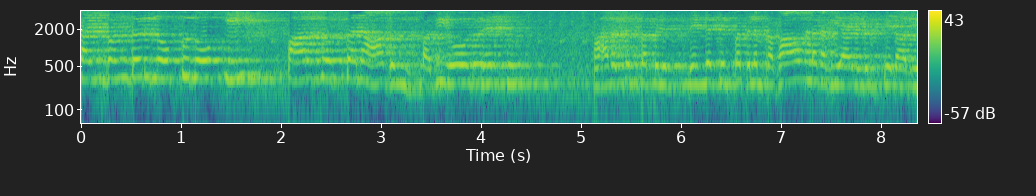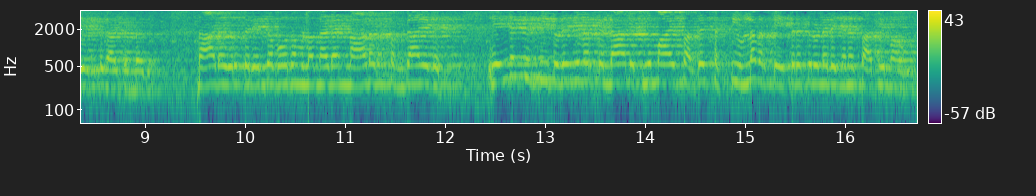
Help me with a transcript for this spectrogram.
കൺകൊണ്ടൊരു നോക്കു നോക്കി പാർശ്വസ്ഥനാകും പതിയോടുരച്ചു ഭാവശില്പത്തിലും രംഗശില്പത്തിലും പ്രഭാവമുള്ള കവിയാണ് ദൃശ്യകാവ്യം എടുത്തു കാട്ടുന്നത് നാടകൃത്ത് രംഗബോധമുള്ള നടൻ നാടക സംവിധായകൻ രംഗശില്പി തുടങ്ങിയവർക്കെല്ലാം ലഭ്യമായ സർഗശക്തിയുള്ളവർക്ക് ഇത്തരത്തിലുള്ള രചന സാധ്യമാകും.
